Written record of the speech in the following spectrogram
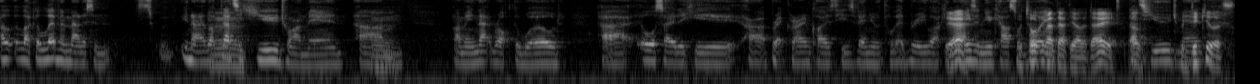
uh, like 11 Madison, you know, like that's a huge one, man. Um, I mean, that rocked the world. Uh, also to hear uh, Brett Graham closed his venue at the Ledbury, like you know, Yeah. he's a Newcastle We were talking boy. about that the other day. That That's huge, man. ridiculous.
